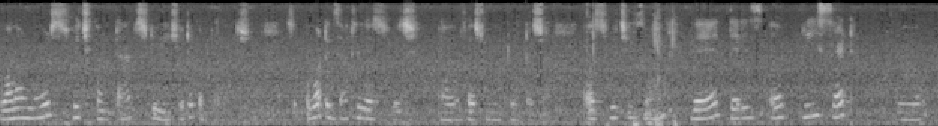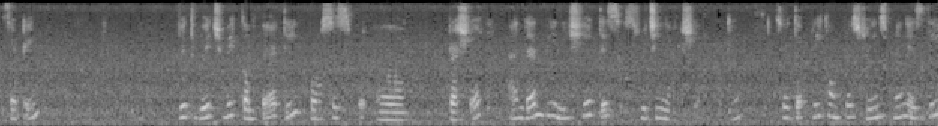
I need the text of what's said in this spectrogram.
one or more switch contacts to initiate a control action. So what exactly is a switch? Uh, first we need to understand. A switch is one where there is a preset uh, setting with which we compare the process uh, pressure and then we initiate this switching action okay so the pre-compressed range spring is the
